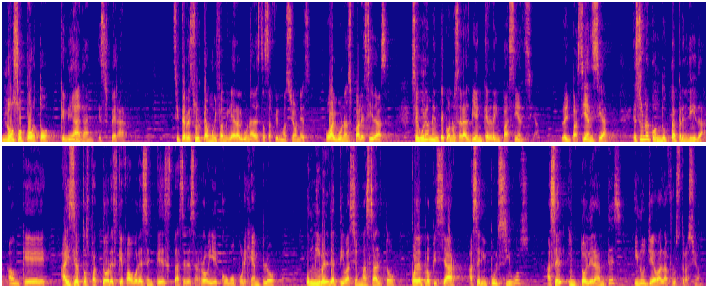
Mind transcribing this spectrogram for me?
No soporto que me hagan esperar. Si te resulta muy familiar alguna de estas afirmaciones o algunas parecidas, seguramente conocerás bien qué es la impaciencia. La impaciencia es una conducta aprendida, aunque hay ciertos factores que favorecen que ésta se desarrolle, como por ejemplo, un nivel de activación más alto puede propiciar a ser impulsivos, a ser intolerantes y nos lleva a la frustración.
